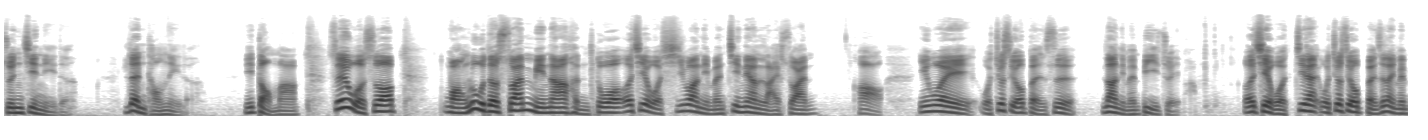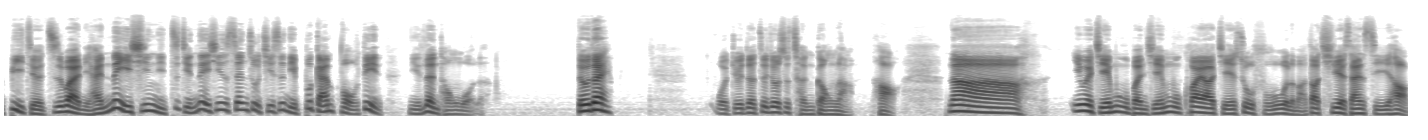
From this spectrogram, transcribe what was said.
尊敬你的、认同你的？你懂吗？所以我说，网络的酸民啊很多，而且我希望你们尽量来酸，好，因为我就是有本事让你们闭嘴吧。而且我既然我就是有本事让你们闭嘴之外，你还内心你自己内心深处，其实你不敢否定你认同我了，对不对？我觉得这就是成功了。好，那因为节目本节目快要结束服务了嘛，到七月三十一号，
